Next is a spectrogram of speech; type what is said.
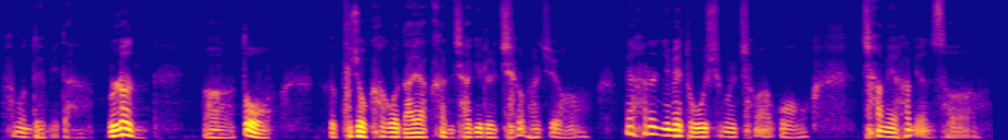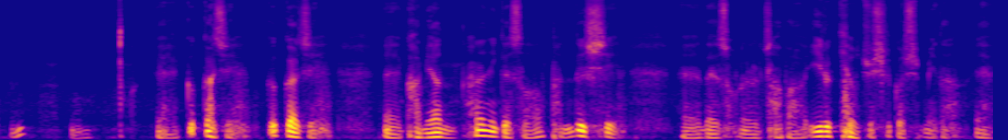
하면 됩니다. 물론 어, 또 그 부족하고 나약한 자기를 체험하죠. 예, 하느님의 도우심을 청하고 참여하면서 음? 음, 예, 끝까지 끝까지 예, 가면 하느님께서 반드시 예, 내 손을 잡아 일으켜 주실 것입니다. 예.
